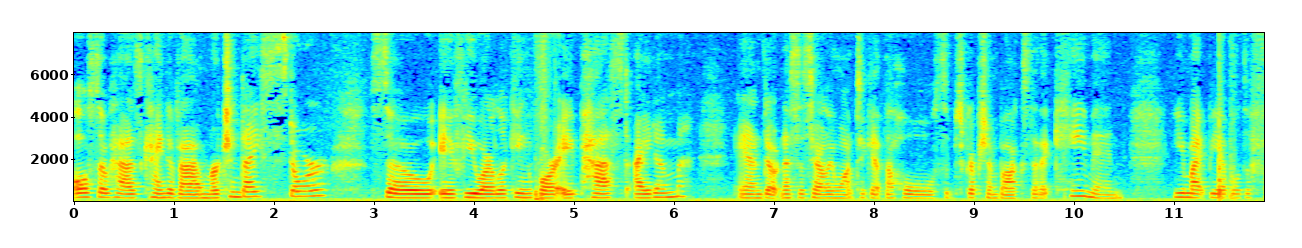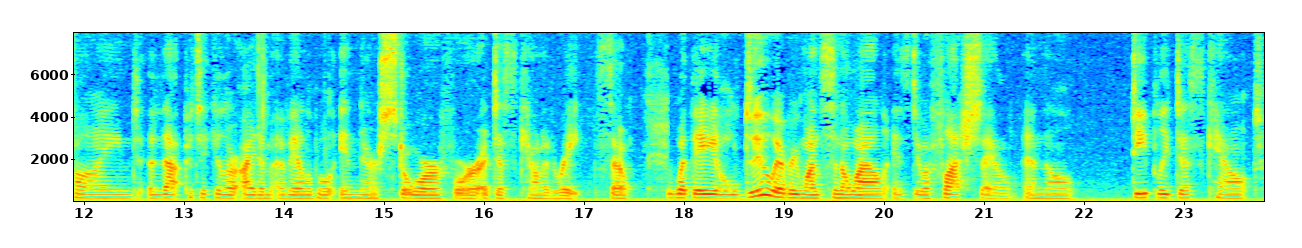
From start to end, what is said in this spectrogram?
also has kind of a merchandise store. So if you are looking for a past item and don't necessarily want to get the whole subscription box that it came in, you might be able to find that particular item available in their store for a discounted rate. So what they'll do every once in a while is do a flash sale and they'll deeply discount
